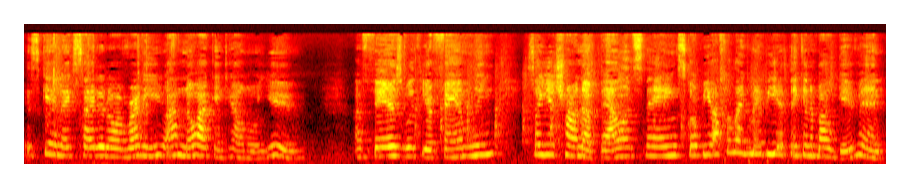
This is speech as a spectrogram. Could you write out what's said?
It's getting excited already. I know i can count on you. Affairs with your family. So you're trying to balance things. Scorpio i feel like maybe you're thinking about giving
